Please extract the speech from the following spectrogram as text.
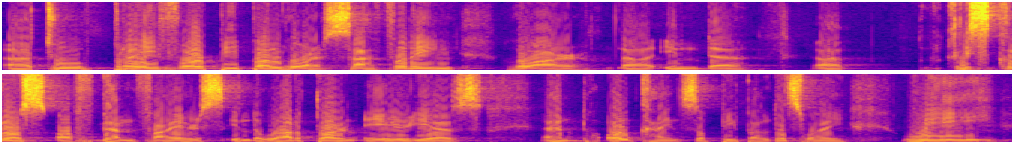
uh, to pray for people who are suffering, who are uh, in the uh, crisscross of gunfires in the war-torn areas, and all kinds of people. That's why we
